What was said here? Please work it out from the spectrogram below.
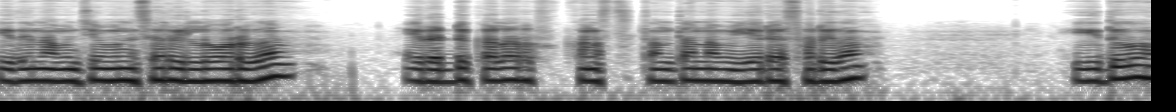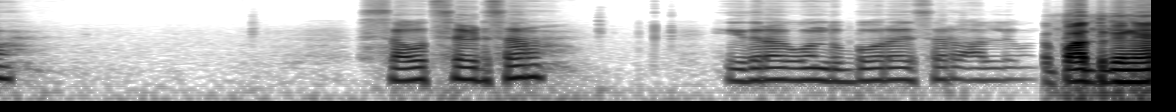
ಇದು ನಮ್ಮ ಜಮೀನು ಸರ್, ಇಲ್ಲಿವರೆಗೂ. ಈ ರೆಡ್ ಕಲರ್ ಕಾಣಿಸ್ತಂತ ನಮ್ಮ ಏರಿಯಾ ಸರ್ ಇದು ಇದು ಸೌತ್ ಸೈಡ್ ಸರ್ ಇದ್ರಾಗ ಒಂದು ಬೋರ್ ಐತೆ சர் ಅಲ್ಲಿ ಒಂದು பார்த்துக்கோங்க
